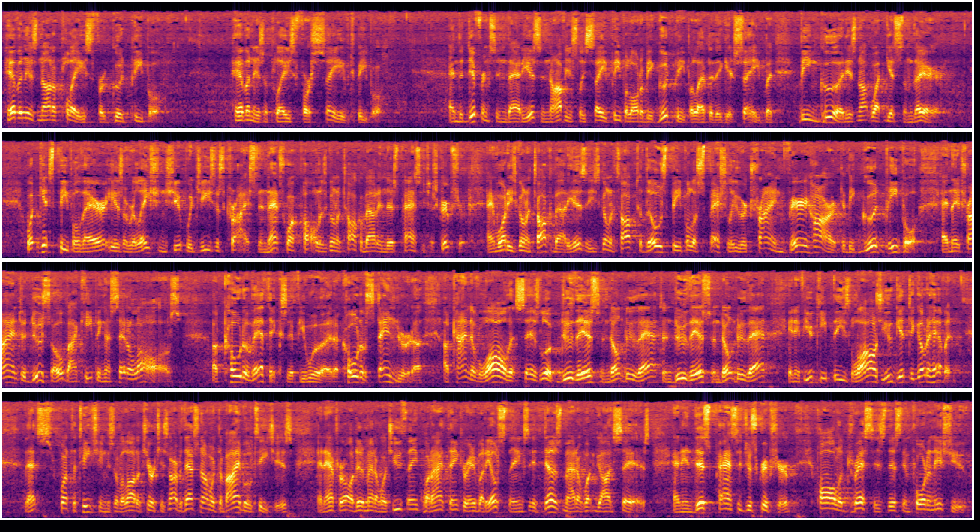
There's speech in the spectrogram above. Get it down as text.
Heaven is not a place for good people, heaven is a place for saved people. And the difference in that is, and obviously saved people ought to be good people after they get saved, but being good is not what gets them there. What gets people there is a relationship with Jesus Christ. And that's what Paul is going to talk about in this passage of Scripture. And what he's going to talk about is he's going to talk to those people, especially who are trying very hard to be good people. And they're trying to do so by keeping a set of laws a code of ethics, if you would, a code of standard, a, a kind of law that says, look, do this and don't do that, and do this and don't do that. And if you keep these laws, you get to go to heaven. That's what the teachings of a lot of churches are, but that's not what the Bible teaches. And after all, it doesn't matter what you think, what I think, or anybody else thinks. It does matter what God says. And in this passage of Scripture, Paul addresses this important issue.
